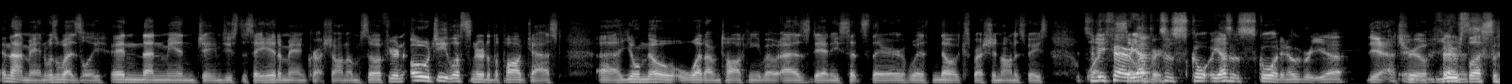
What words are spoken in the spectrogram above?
And that man was Wesley. And then me and James used to say he had a man crush on him. So if you're an OG listener to the podcast, uh, you'll know what I'm talking about as Danny sits there with no expression on his face. To whatsoever. be fair, he hasn't scored he hasn't scored in over a year. Yeah, true. Useless.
